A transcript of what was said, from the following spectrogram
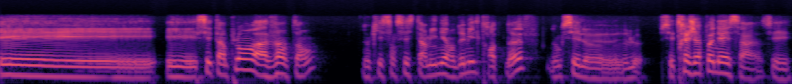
Et, c'est un plan à 20 ans, donc il est censé se terminer en 2039. Donc c'est le, très japonais ça, c'est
